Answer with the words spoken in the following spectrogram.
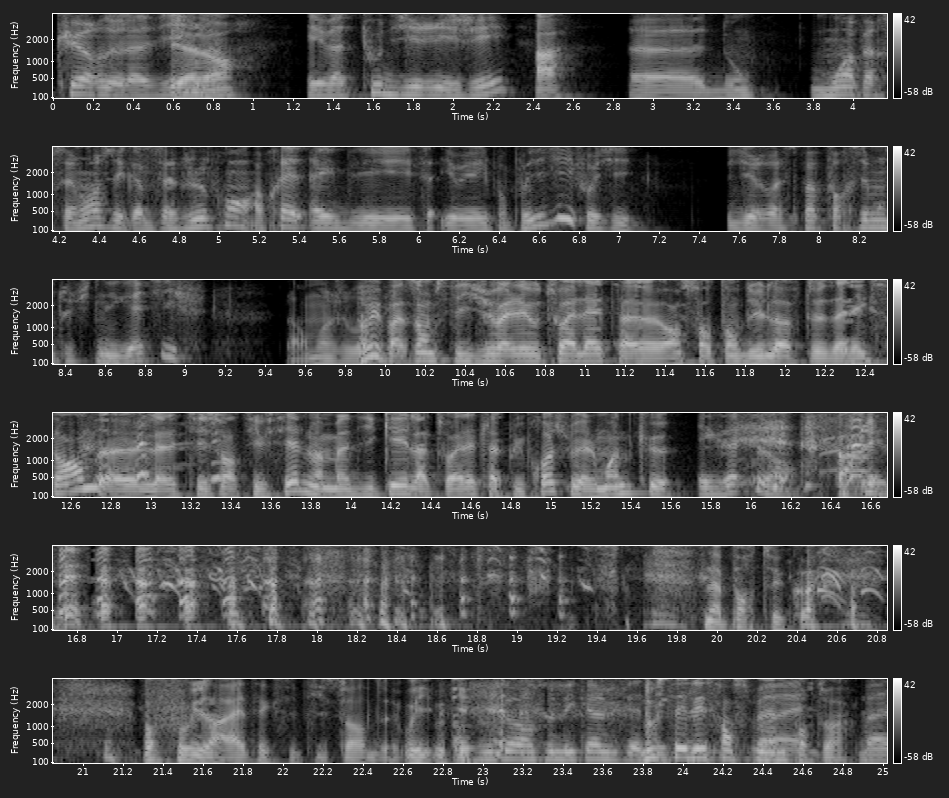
cœur de la ville, Et alors? et va tout diriger. Ah. Euh, donc moi personnellement, c'est comme ça que je le prends. Après, avec des, il y a des points positifs aussi. Je veux dire, c'est pas forcément tout de suite négatif. Alors moi, je vois. Oui, par exemple, si je vais aller aux toilettes euh, en sortant du loft d'Alexandre, euh, l'intelligence artificielle va m'indiquer la toilette la plus proche où il y a le moins de queue. Exactement. N'importe quoi. bon, faut que j'arrête avec cette histoire de. Oui, ok. En tout cas, dans tous les cas, la Donc, c'est l'essence même pour toi. Bah,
